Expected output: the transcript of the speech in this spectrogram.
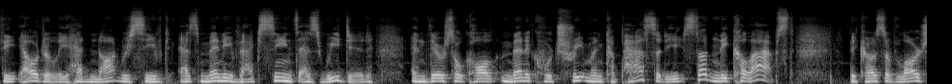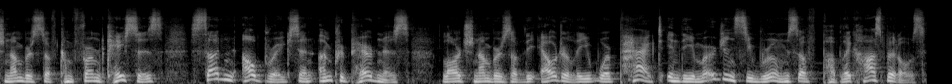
the elderly had not received as many vaccines as we did, and their so called medical treatment capacity suddenly collapsed. Because of large numbers of confirmed cases, sudden outbreaks, and unpreparedness, large numbers of the elderly were packed in the emergency rooms of public hospitals.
